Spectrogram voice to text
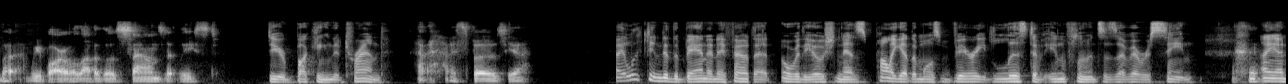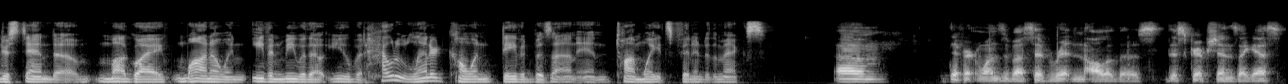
but we borrow a lot of those sounds at least. So you're bucking the trend. I suppose, yeah. I looked into the band and I found that Over the Ocean has probably got the most varied list of influences I've ever seen. I understand uh, Mogwai, Mono, and even Me Without You, but how do Leonard Cohen, David Bazan, and Tom Waits fit into the mix? Um, different ones of us have written all of those descriptions, I guess.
